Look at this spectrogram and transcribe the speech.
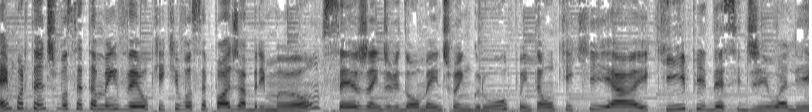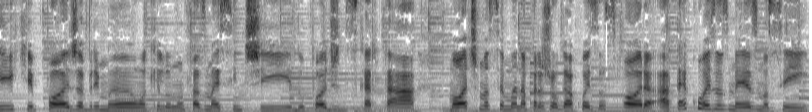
É importante você também ver o que, que você pode abrir mão, seja individualmente ou em grupo. Então, o que, que a equipe decidiu ali que pode abrir mão, aquilo não faz mais sentido, pode descartar. Uma ótima semana para jogar coisas fora, até coisas mesmo assim,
